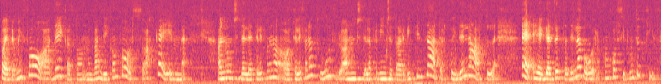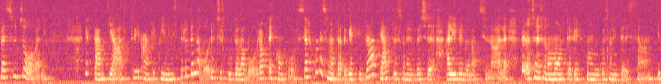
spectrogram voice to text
poi abbiamo InfoA, Decathlon, bandi di concorso, HM, annunci delle telefono, telefono azzurro, annunci della provincia targetizzate, alcuni dell'ASL e, e Gazzetta del Lavoro, concorsi.it, flash giovani e tanti altri, anche qui Ministero del Lavoro e Circuito Lavoro e concorsi. Alcune sono targetizzate, altre sono invece a livello nazionale, però ce ne sono molte che comunque sono interessanti.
